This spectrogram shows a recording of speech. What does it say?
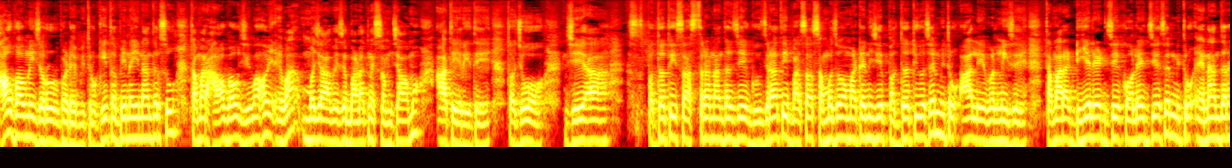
હાવભાવની જરૂર પડે મિત્રો. ગીત અભિનયના અંદર શું? તમારા હાવભાવ જેવા હોય એવા મજા આવે છે બાળકને સમજાવવામાં. આ તે રીતે. તો જો જે આ પદ્ધતિ શાસ્ત્રના અંદર જે ગુજરાતી ભાષા સમજવા માટેની જે પદ્ધતિઓ છે ને મિત્રો, આ લેવલની છે. તમારા ડીએલએડ જે કોલેજ જે છે ને મિત્રો, એના અંદર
